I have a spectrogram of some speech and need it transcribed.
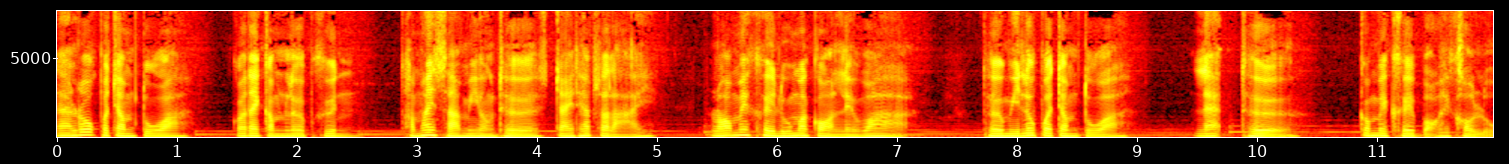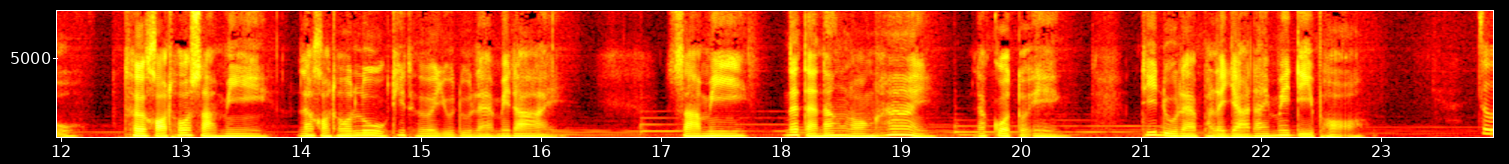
และโรคประจำตัวก็ได้กำเริบขึ้นทำให้สามีของเธอใจแทบสลาย เพราะไม่เคยรู้มาก่อนเลยว่า เธอมีโรคประจำตัว และเธอก็ไม่เคยบอกให้เขารู้ เธอขอโทษสามีและขอโทษลูกที่เธออยู่ดูแลไม่ได้ สามีได้แต่นั่งร้องไห้และโกรธตัวเอง ที่ดูแลภรรยาได้ไม่ดีพอ จู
